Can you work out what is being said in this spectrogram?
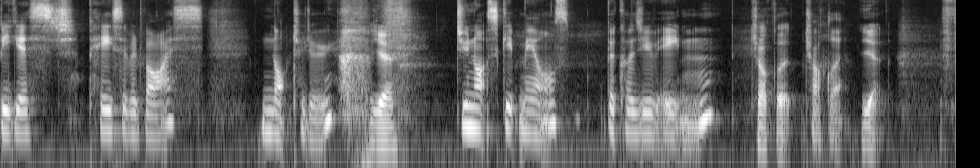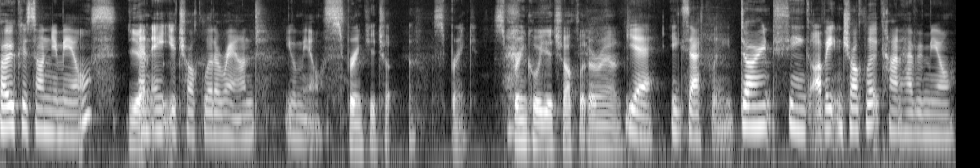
biggest piece of advice not to do. Yeah, Do not skip meals because you've eaten chocolate. chocolate. Yeah, Focus on your meals Yeah. and eat your chocolate around your meals. sprinkle your cho- uh, sprink. Sprinkle your chocolate around. Yeah, exactly. Don't think I've eaten chocolate, can't have a meal.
